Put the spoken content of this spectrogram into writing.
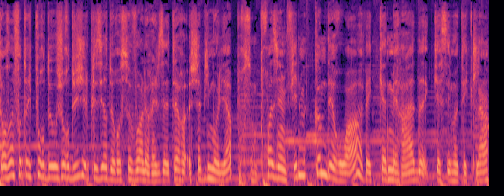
Dans un fauteuil pour deux aujourd'hui, j'ai le plaisir de recevoir le réalisateur Chabi Molia pour son troisième film Comme des rois avec Cadmerade, Cassemo Téclin,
